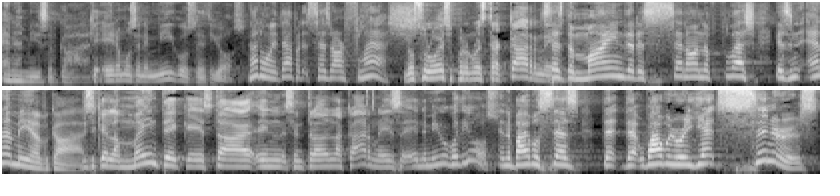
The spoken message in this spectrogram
enemies of God. que éramos enemigos de Dios. Not only that, but it says our flesh. No solo eso, pero nuestra carne. It says the mind that is set on the flesh is an enemy of God. Dice que la mente que está en- centrada en la carne es enemigo de Dios. And the Bible says that, that while we were yet sinners,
